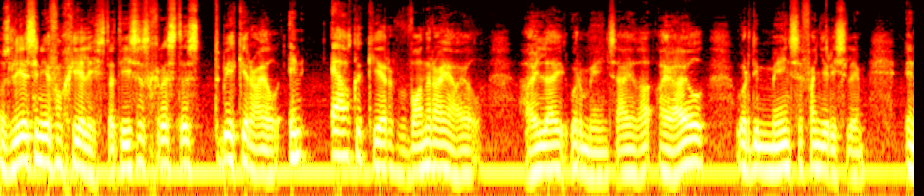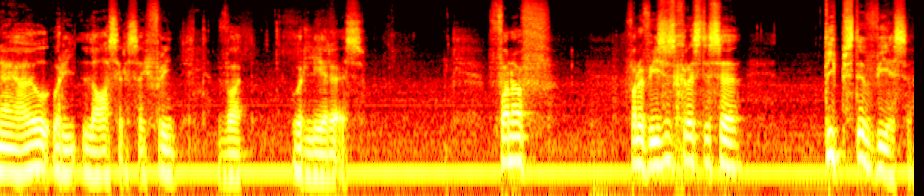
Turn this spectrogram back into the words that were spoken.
Ons lees in die evangelies dat Jesus Christus twee keer huil en elke keer wanneer hy huil, huil hy oor mense. Hy, hy huil oor die mense van Jerusalem en hy huil oor die Lazarus, sy vriend wat oorlede is vanaf vanaf Jesus Christus se diepste wese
